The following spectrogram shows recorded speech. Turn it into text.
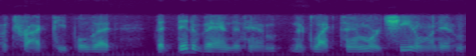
attract people that that did abandon him, neglect him, or cheat on him.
